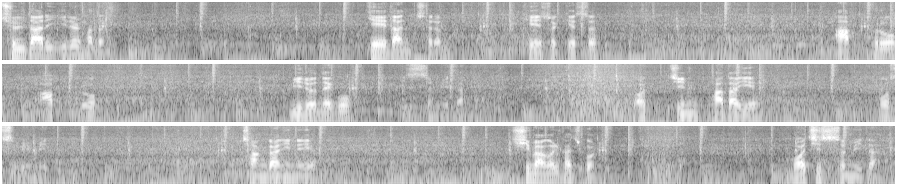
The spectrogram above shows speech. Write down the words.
줄다리기를 하듯 계단처럼 계속해서 앞으로 앞으로 밀어내고 있습니다. 멋진 바다의 모습입니다. 장관이네요. 희망을 가지고 옵니다. 멋있습니다.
